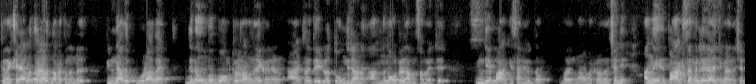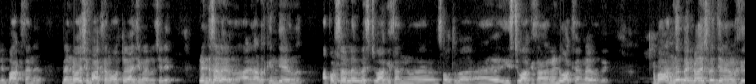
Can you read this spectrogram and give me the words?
പിന്നെ കേരളത്തിൽ വേറെ നടക്കുന്നുണ്ട്. പിന്നെ അത് കൂടാതെ ഇതിനു മുമ്പ് മോട്ടറിൽ നടന്നിരിക്കുന്നത് ആയിരത്തി തൊള്ളായിരത്തി എഴുപത്തി ഒന്നിലാണ് അന്ന് മോട്ടറിൽ നടന്ന സമയത്ത് ഇന്ത്യയും പാകിസ്ഥാൻ യുദ്ധം നടക്കണമെന്ന് വെച്ചാൽ അന്ന് പാകിസ്ഥാൻ വലിയ രാജ്യമായിരുന്നു വെച്ചാൽ പാകിസ്ഥാന് ബംഗ്ലാദേശും പാകിസ്ഥാനും ഒറ്റ രാജ്യമായിരുന്നു വെച്ചാൽ രണ്ട് സൈഡായിരുന്നു അതിന് ഇന്ത്യ ആയിരുന്നു അപ്പർ സൈഡിൽ West Pakistan South East Pakistan രണ്ട് പാകിസ്ഥാൻ ഉണ്ടായിരുന്നത്. അപ്പോൾ അന്ന് ബംഗ്ലാദേശിലെ ജനങ്ങൾക്ക്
